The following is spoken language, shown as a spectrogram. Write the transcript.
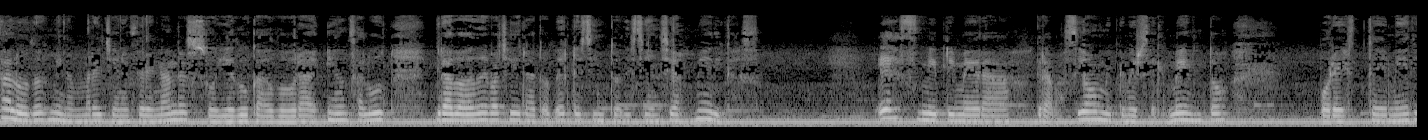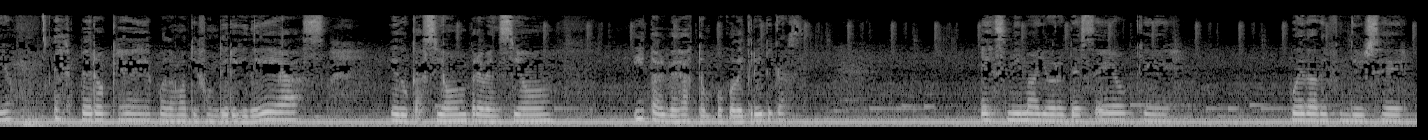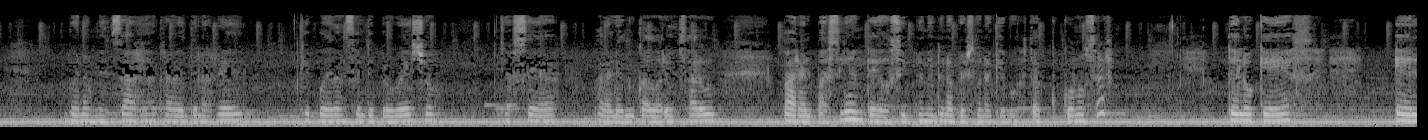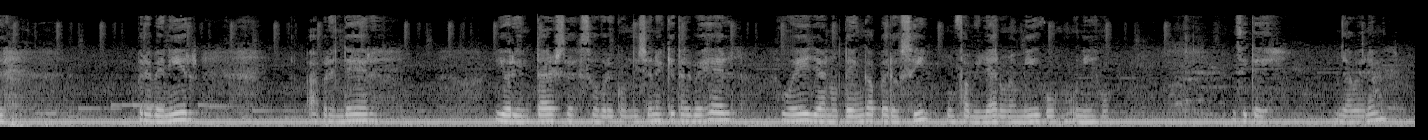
Saludos, mi nombre es Jennifer Hernández, soy educadora en salud, graduada de bachillerato del recinto de ciencias médicas. Es mi primera grabación, mi primer segmento por este medio. Espero que podamos difundir ideas, educación, prevención y tal vez hasta un poco de críticas. Es mi mayor deseo que pueda difundirse buenos mensajes a través de la red que puedan ser de provecho, ya sea para el educador en salud, para el paciente o simplemente una persona que gusta conocer de lo que es el prevenir, aprender y orientarse sobre condiciones que tal vez él o ella no tenga, pero sí un familiar, un amigo, un hijo. Así que ya veremos.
